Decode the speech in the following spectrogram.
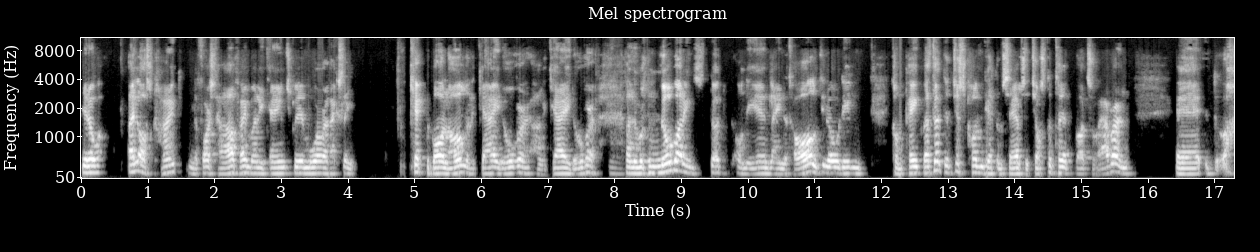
You know, I lost count in the first half how many times Granemore actually kicked the ball long and it carried over and it carried over, mm. and there was nobody stood on the end line at all. You know, they didn't compete with it. They just couldn't get themselves adjusted to it whatsoever. And uh,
